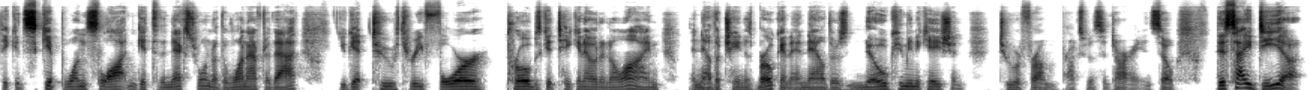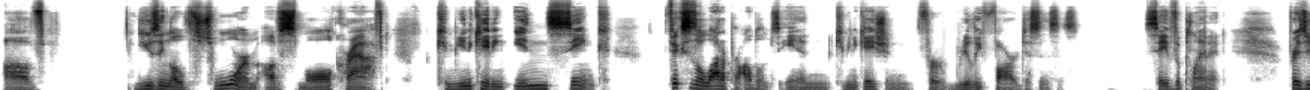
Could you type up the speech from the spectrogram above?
they could skip one slot and get to the next one or the one after that. You get two three four probes get taken out in a line and now the chain is broken and now there's no communication to or from Proxima Centauri. And so this idea of using a swarm of small craft communicating in sync fixes a lot of problems in communication for really far distances. Save the planet. Fraser,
